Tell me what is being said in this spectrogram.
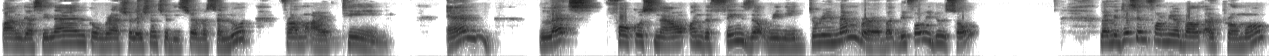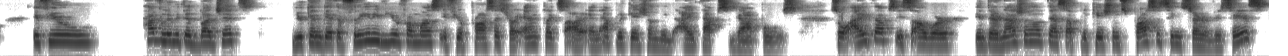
Pangasinan. Congratulations, you deserve a salute from our team. And let's focus now on the things that we need to remember. But before we do so, let me just inform you about our promo. If you have limited budgets, you can get a free review from us if you process your NCLEX RN application with ITAPS GAPUZ. So ITAPS is our international test applications processing services,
